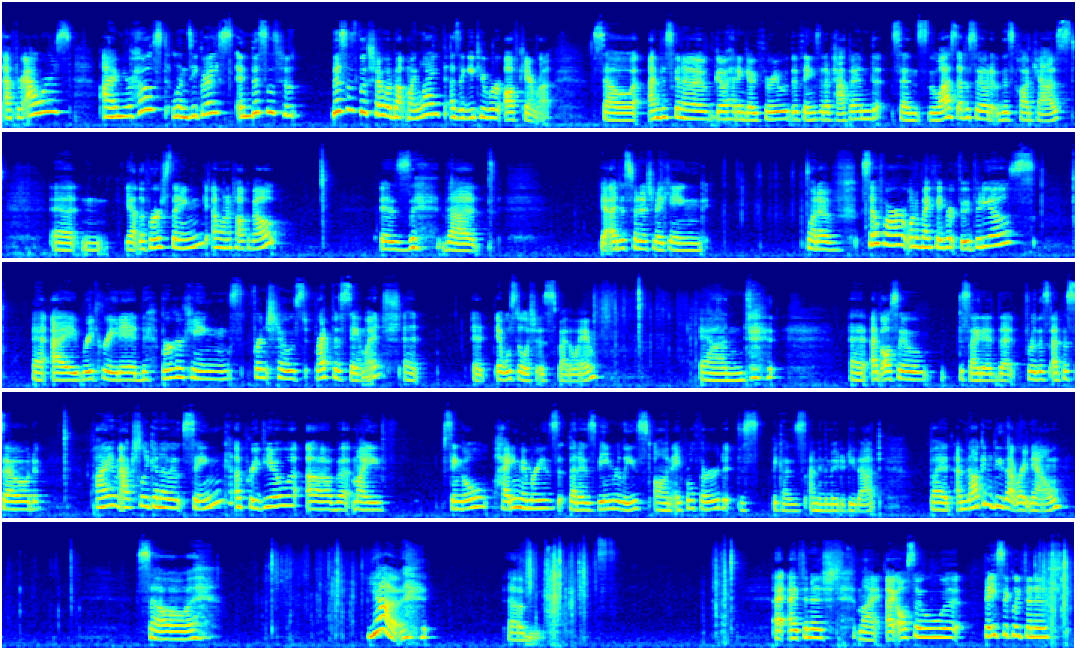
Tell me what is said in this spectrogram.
After Hours. I'm your host, Lindsay Grace, and this is this is the show about my life as a YouTuber off camera. So, I'm just going to go ahead and go through the things that have happened since the last episode of this podcast. And yeah, the first thing I want to talk about is that yeah, I just finished making one of so far one of my favorite food videos. I recreated Burger King's French toast breakfast sandwich. It it it was delicious, by the way. And uh, I've also decided that for this episode, I am actually gonna sing a preview of my single Hiding Memories that is being released on April 3rd, just because I'm in the mood to do that but I'm not to do that right now. So, yeah. um, I, I finished my, I also basically finished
